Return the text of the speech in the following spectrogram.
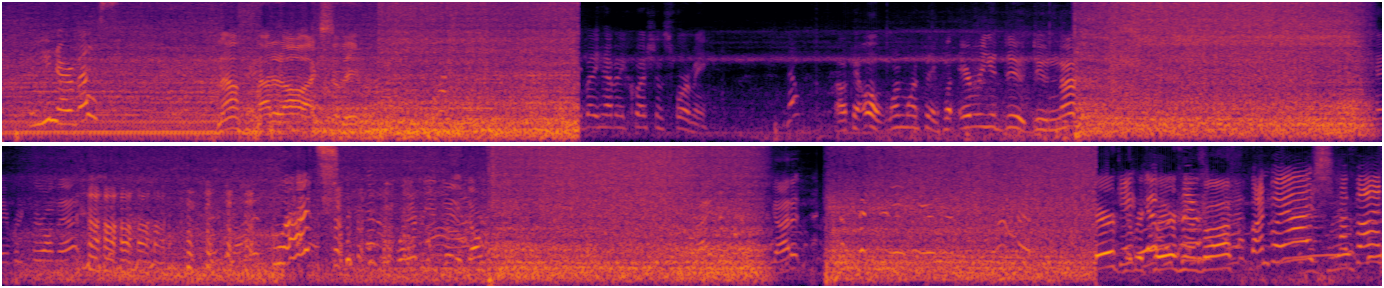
Are you nervous? No, not at all, actually. Anybody have any questions for me? No. Okay. Oh, one more thing. Whatever you do, do not. Okay, everybody clear on that? What? Whatever you do, don't. All right? Got it? Clear? Everybody clear? Hands off. Bon voyage! Have fun!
